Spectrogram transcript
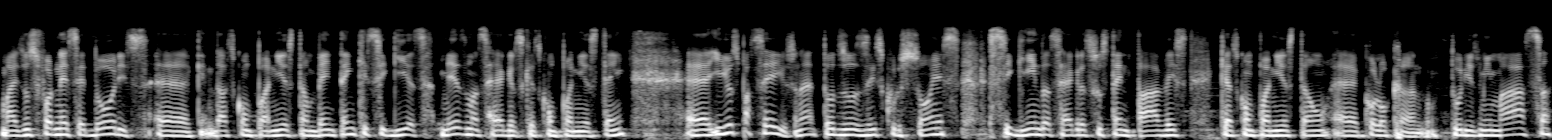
mas os fornecedores eh, das companhias também têm que seguir as mesmas regras que as companhias têm eh, e os passeios, né? Todas as excursões seguindo as regras sustentáveis que as companhias estão colocando. Turismo em massa,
